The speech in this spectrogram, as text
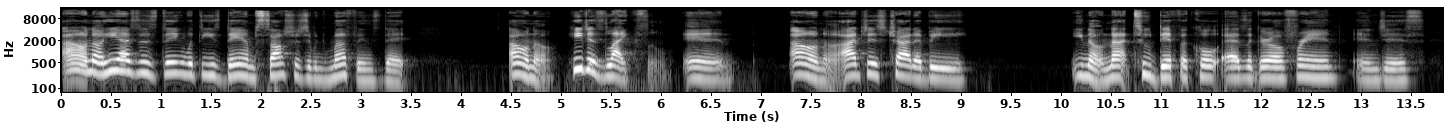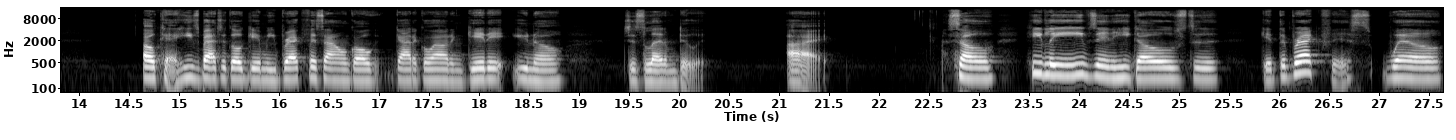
I don't know, he has this thing with these damn sausage and McMuffins that, I don't know, he just likes them. And, I don't know, I just try to be, you know, not too difficult as a girlfriend and just okay, he's about to go get me breakfast. I don't go, gotta go out and get it, you know, just let him do it. All right. So he leaves and he goes to get the breakfast. Well,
